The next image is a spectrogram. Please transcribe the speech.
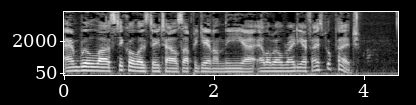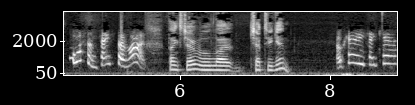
and we'll uh, stick all those details up again on the uh, LOL Radio Facebook page. Awesome. Thanks so much. Thanks, Jo. We'll uh, chat to you again. Okay, take care.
